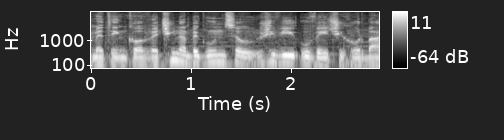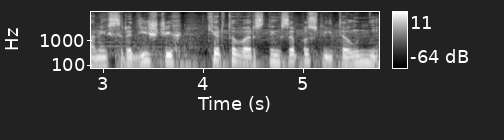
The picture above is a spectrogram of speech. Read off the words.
medtem ko večina beguncev živi v večjih urbanih središčih, kjer to vrstnih zaposlitev ni.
